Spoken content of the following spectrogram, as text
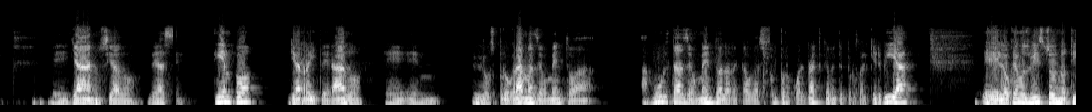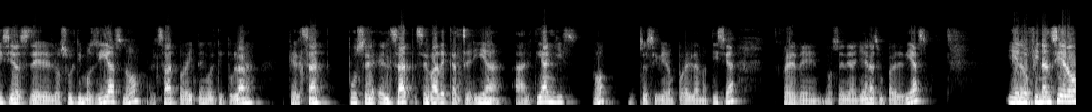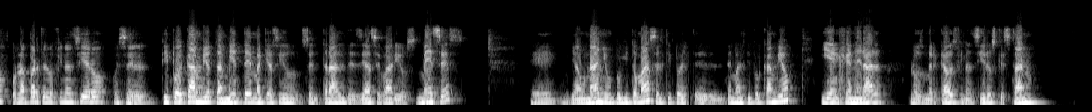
Eh, ya anunciado de hace tiempo, ya reiterado eh, en los programas de aumento a, multas, de aumento a la recaudación por cual, prácticamente por cualquier vía. Eh, lo que hemos visto, noticias de los últimos días, ¿no? El SAT, por ahí tengo el titular, que el SAT puse el SAT se va de cacería al tianguis, ¿no? No sé si vieron por ahí la noticia, fue de, no sé, de ayer, hace un par de días. Y en lo financiero, por la parte de lo financiero, pues el tipo de cambio, también tema que ha sido central desde hace varios meses, eh, ya un año, un poquito más, el, tema del tipo de cambio, y en general los mercados financieros que están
